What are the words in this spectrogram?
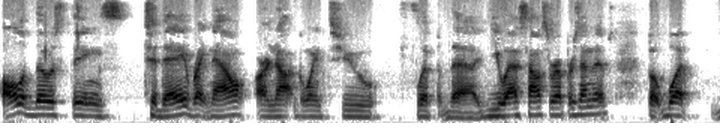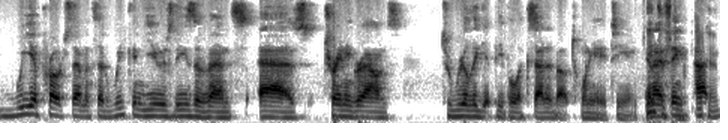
All of those things today, right now, are not going to flip the U.S. House of Representatives. But what we approached them and said we can use these events as training grounds to really get people excited about 2018. And I think that, okay.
